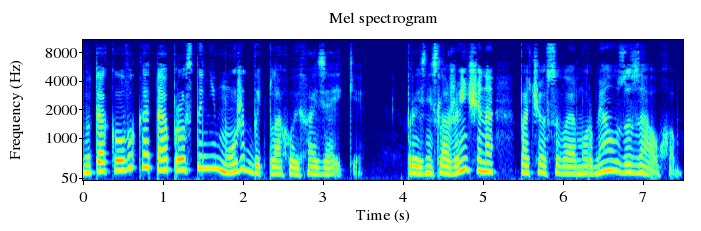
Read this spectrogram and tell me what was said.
«У такого кота просто не может быть плохой хозяйки», произнесла женщина, почесывая Мурмяуза за ухом.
